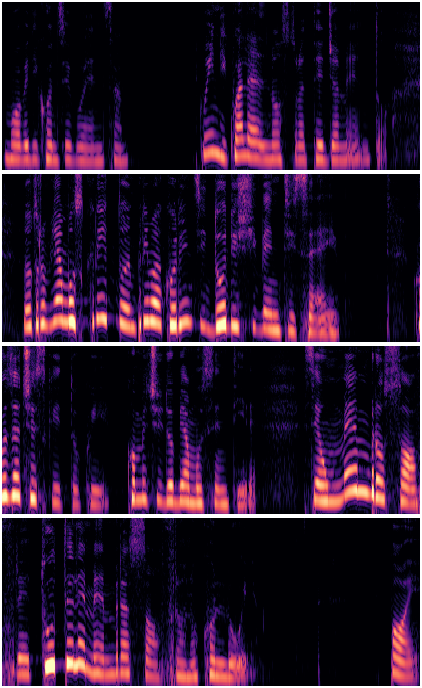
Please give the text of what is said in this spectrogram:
muove di conseguenza. Quindi qual è il nostro atteggiamento? Lo troviamo scritto in 1 Corinzi 12, 26. Cosa c'è scritto qui? Come ci dobbiamo sentire? Se un membro soffre, tutte le membra soffrono con lui. Poi,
